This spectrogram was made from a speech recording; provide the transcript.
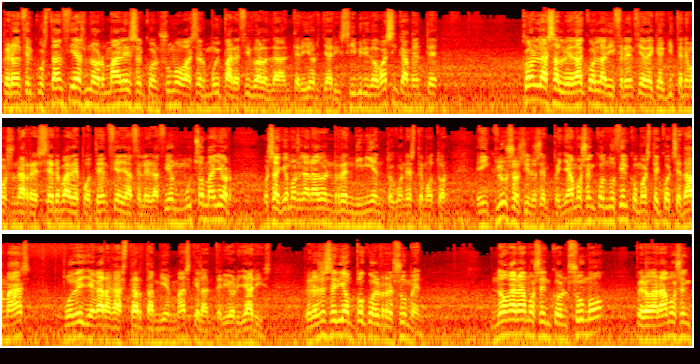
pero en circunstancias normales el consumo va a ser muy parecido al del anterior Yaris híbrido, básicamente con la salvedad, con la diferencia de que aquí tenemos una reserva de potencia y aceleración mucho mayor, o sea que hemos ganado en rendimiento con este motor. E incluso si nos empeñamos en conducir como este coche da más, puede llegar a gastar también más que el anterior Yaris. Pero ese sería un poco el resumen. No ganamos en consumo, pero ganamos en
